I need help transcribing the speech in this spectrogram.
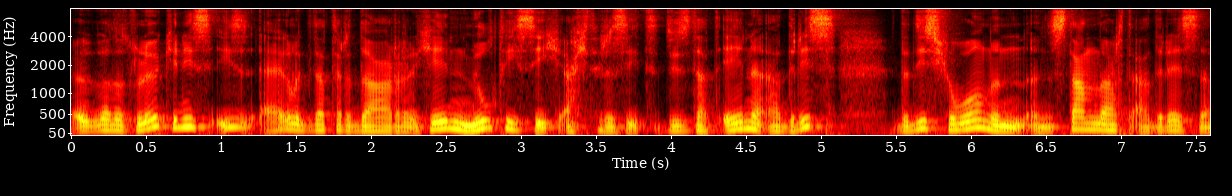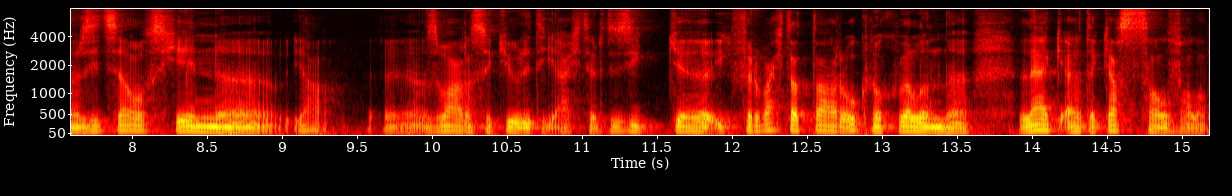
eh, wat het leuke is, is eigenlijk dat er daar geen multisig achter zit. Dus dat ene adres, dat is gewoon een, een standaard adres. Daar zit zelfs geen uh, ja, uh, zware security achter. Dus ik, ik verwacht dat daar ook nog wel een lijk uit de kast zal vallen.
